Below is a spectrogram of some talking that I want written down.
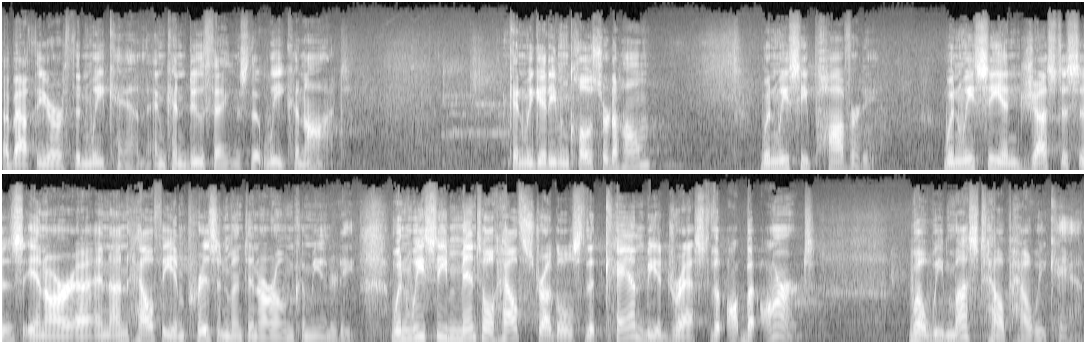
about the earth than we can and can do things that we cannot. Can we get even closer to home? When we see poverty, when we see injustices in our uh, an unhealthy imprisonment in our own community, when we see mental health struggles that can be addressed that, but aren't, well, we must help how we can.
